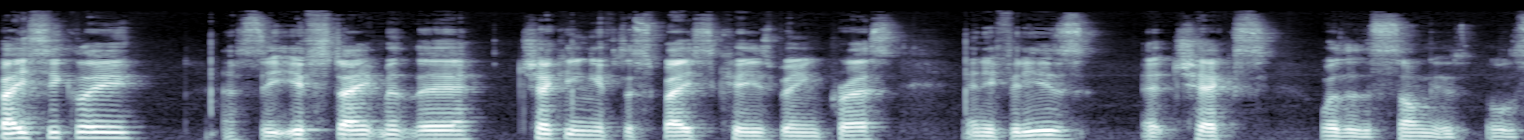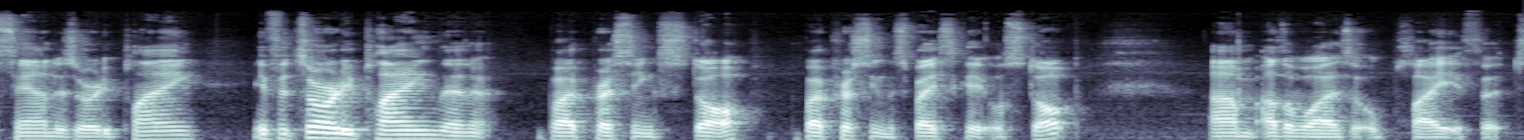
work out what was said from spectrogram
basically, that's the if statement there, checking if the space key is being pressed, and if it is, it checks whether the song is or the sound is already playing. If it's already playing, then by pressing stop, by pressing the space key, it will stop. Um, otherwise, it will play if it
